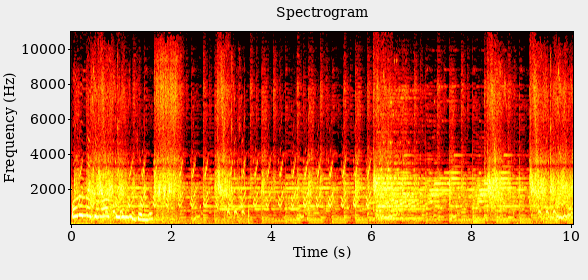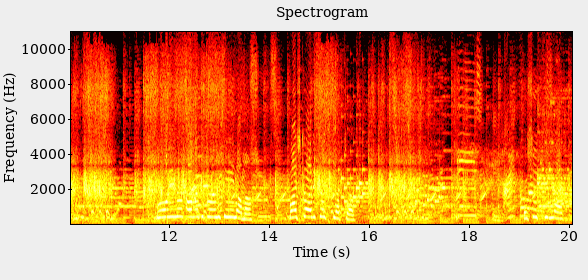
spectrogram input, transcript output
Onun da canı az benim de canım. Bu oyunun amacı böyle değil ama. Başka harita yapacak. Teşekkürler.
